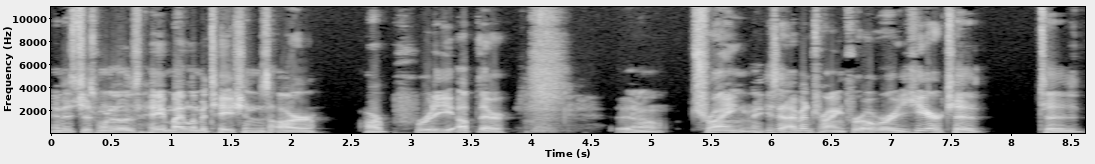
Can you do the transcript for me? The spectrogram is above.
And it's just one of those. Hey, my limitations are are pretty up there. You know, trying. Like I said, I've been trying for over a year to to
